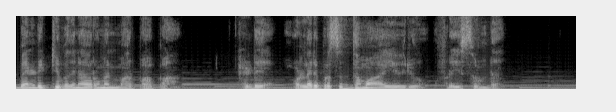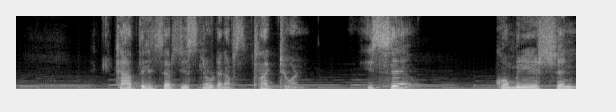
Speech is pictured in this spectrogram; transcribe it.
ബെനഡിക്റ്റ് പതിനാറാമൻ മാർപ്പാപ്പയുടെ വളരെ പ്രസിദ്ധമായ ഒരു ഫ്രേസ് ഉണ്ട്. Catholic church is not an abstract one it's a combination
